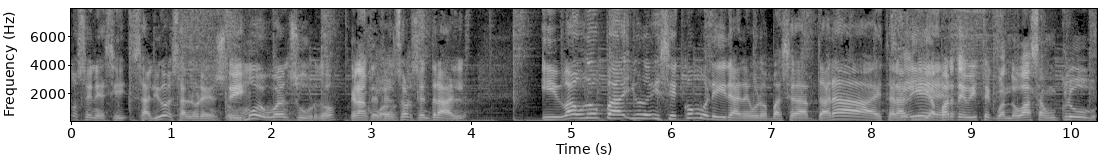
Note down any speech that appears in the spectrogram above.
Marco Senesi salió de San Lorenzo, Sí. muy buen zurdo, Gran jugador. defensor central, y va a Europa y uno dice, ¿cómo le irá en Europa? ¿Se adaptará? ¿Estará Sí, bien? Y aparte, viste, cuando vas a un club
